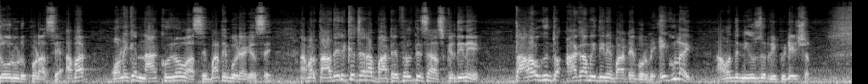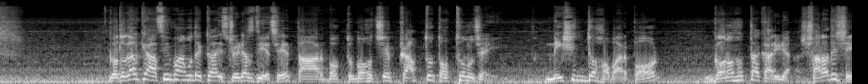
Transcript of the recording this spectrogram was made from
দৌড়ের উপর আছে। আবার অনেকে না কইরেও আছে, বাটে পড়ে গেছে। আবার তাদেরকে যারা বাটে ফেলতেছে আজকের দিনে, তারাও কিন্তু আগামী দিনে বাটে পড়বে। এগুলাই আমাদের নিউজের রিপিটেশন গতকালকে আসিফ মাহমুদ একটা স্ট্যাটাস দিয়েছে। তার বক্তব্য হচ্ছে, প্রাপ্ত তথ্য অনুযায়ী, নিষিদ্ধ হবার পর গণহত্যাকারীরা সারা দেশে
